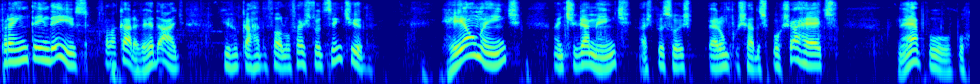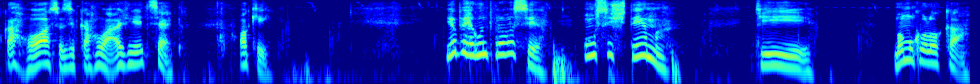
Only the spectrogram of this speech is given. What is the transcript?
para entender isso. Falar, cara, é verdade. Que o Ricardo falou faz todo sentido. Realmente, antigamente, as pessoas eram puxadas por charrete, né? Por, por carroças e carruagem, etc. Ok. E eu pergunto para você, um sistema que, vamos colocar,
